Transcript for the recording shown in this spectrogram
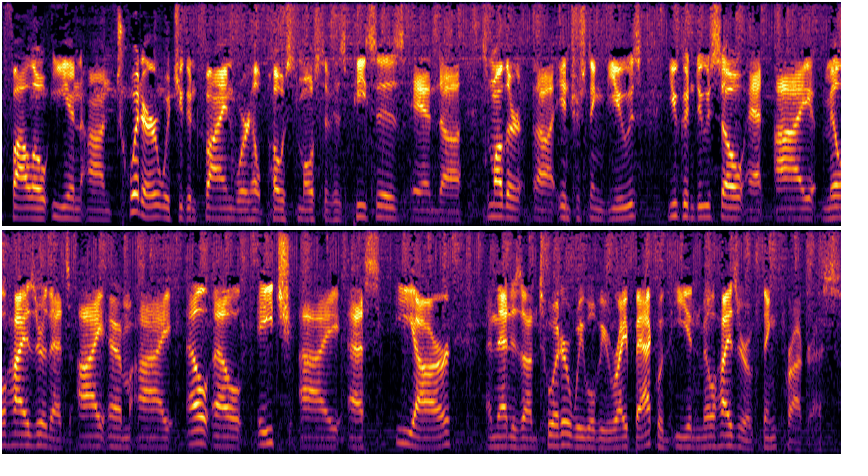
follow Ian on Twitter, which you can find where he'll post most of his pieces and uh, some other uh, interesting views. You can do so at I Millhiser. That's I M I L L H I S E R, and that is on Twitter. We will be right back with Ian Millhiser of Think Progress.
